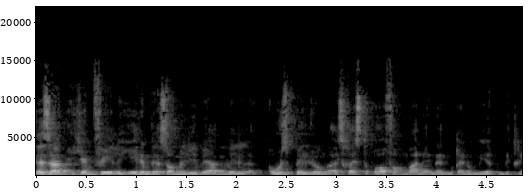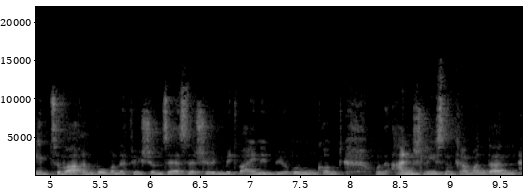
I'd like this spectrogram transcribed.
Deshalb, ich empfehle jedem, der Sommelier werden will, Ausbildung als Restaurantfachmann in einem renommierten Betrieb zu machen, wo man natürlich schon sehr, sehr schön mit Wein in Berührung kommt. Und anschließend kann man dann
